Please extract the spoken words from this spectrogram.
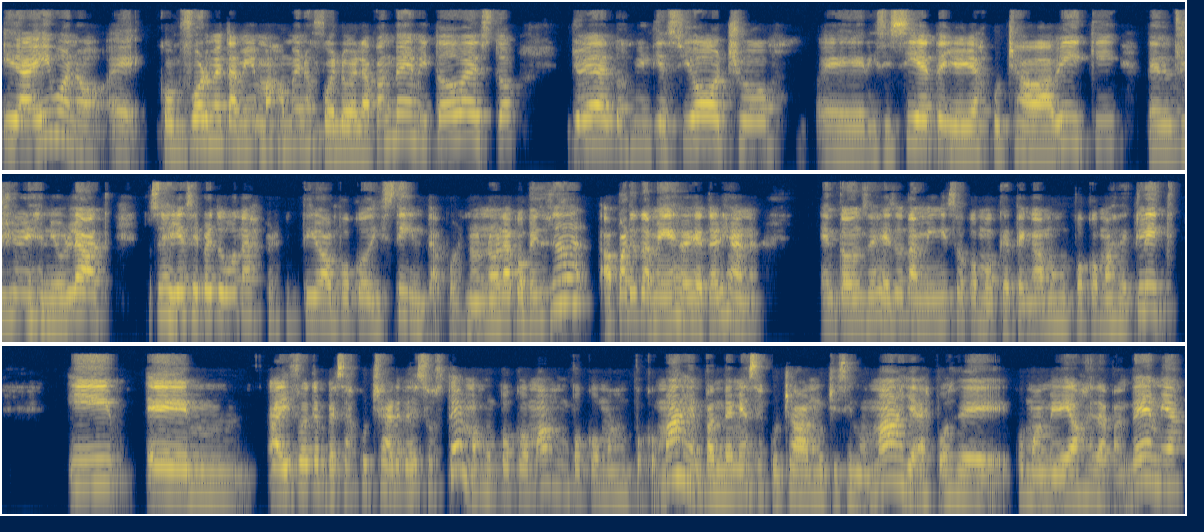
y de ahí, bueno, eh, conforme también más o menos fue lo de la pandemia y todo esto, yo ya del 2018, 17, eh, yo ya escuchaba a Vicky de Nutrition is New Black, entonces ella siempre tuvo una perspectiva un poco distinta, pues no, no la convencional, aparte también es vegetariana, entonces eso también hizo como que tengamos un poco más de clic. Y em, ahí fue que empecé a escuchar de esos temas, un poco más, un poco más, un poco más. En pandemia se escuchaba muchísimo más, ya después de, como a mediados de la pandemia.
